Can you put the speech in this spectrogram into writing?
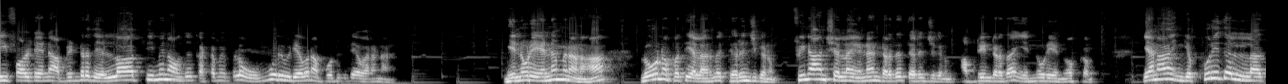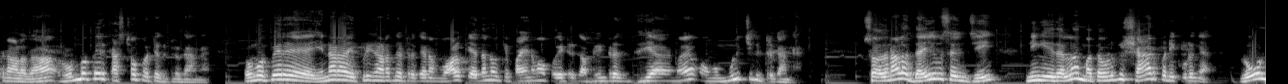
டிஃபால்ட் என்ன? அப்படின்றது எல்லாத்தையுமே நான் வந்து கட்டமைப்பில் ஒவ்வொரு வீடியோவும் நான் போட்டுக்கிட்டே வரேன் நான். என்னோட எண்ணம் என்னன்னா லோனை பற்றி எல்லாருமே தெரிஞ்சுக்கணும். ஃபினான்ஷியல்லாம் என்னன்றதை தெரிஞ்சுக்கணும். அப்படின்றதான் என்னுடைய நோக்கம். ஏன்னா இங்கே புரிதல் இல்லாதனால தான் ரொம்ப பேர் கஷ்டப்பட்டுக்கிட்டு இருக்காங்க. ரொம்ப பேர் என்னடா இப்படி நடந்துட்டு இருக்கு? நம்ம வாழ்க்கை எதை நோக்கி பயணமாக போயிட்டு இருக்கு? அப்படின்றது தெரியாம அவங்க முழிச்சுக்கிட்டு இருக்காங்க. ஸோ அதனால தயவு செஞ்சு நீங்கள் இதெல்லாம் மற்றவங்களுக்கு ஷேர் பண்ணி கொடுங்க. லோன்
